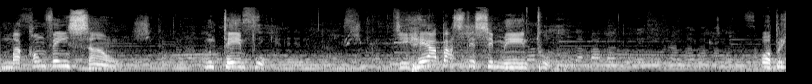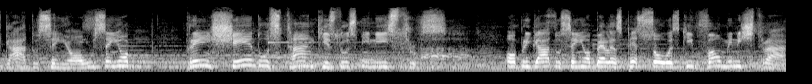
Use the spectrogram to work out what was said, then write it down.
Uma convenção um tempo de reabastecimento. Obrigado, Senhor. O Senhor preenchendo os tanques dos ministros. Obrigado, Senhor, pelas pessoas que vão ministrar.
